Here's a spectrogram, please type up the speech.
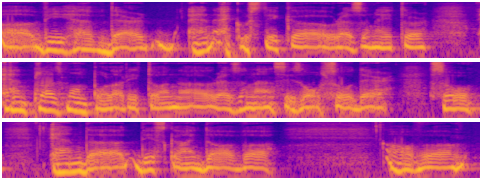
uh, we have there an acoustic uh, resonator and plasmon polariton uh, resonance is also there. So and uh, this kind of, uh, of um,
